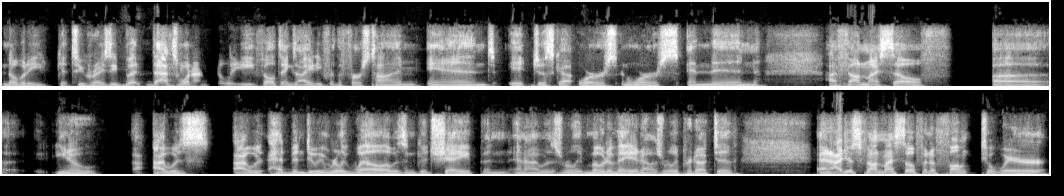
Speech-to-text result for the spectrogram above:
nobody get too crazy. But that's when I really felt anxiety for the first time, and it just got worse and worse. And then I found myself, uh, you know, I was I w- had been doing really well. I was in good shape and and I was really motivated. I was really productive. And I just found myself in a funk to where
